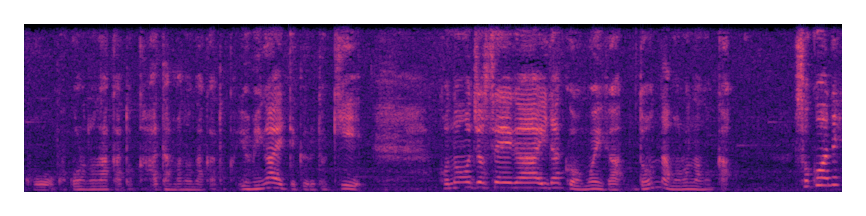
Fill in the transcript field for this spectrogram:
こう心の中とか頭の中とか蘇ってくる時この女性が抱く思いがどんなものなのかそこはね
